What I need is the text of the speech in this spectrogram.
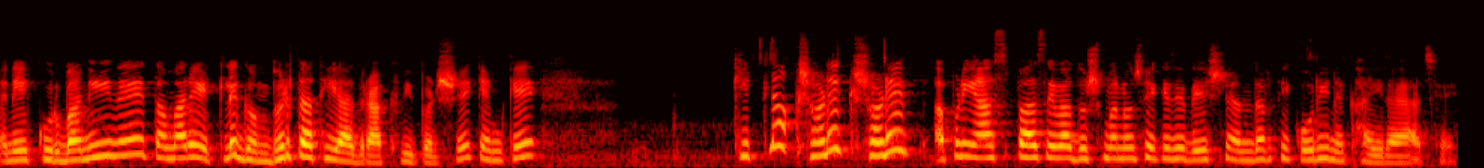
અને એ કુરબાનીને તમારે એટલે ગંભીરતાથી યાદ રાખવી પડશે, કેમ કે કેટલા ક્ષણે ક્ષણે આપણી આસપાસ એવા દુશ્મનો છે કે જે દેશને અંદરથી કોરીને ખાઈ રહ્યા છે?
